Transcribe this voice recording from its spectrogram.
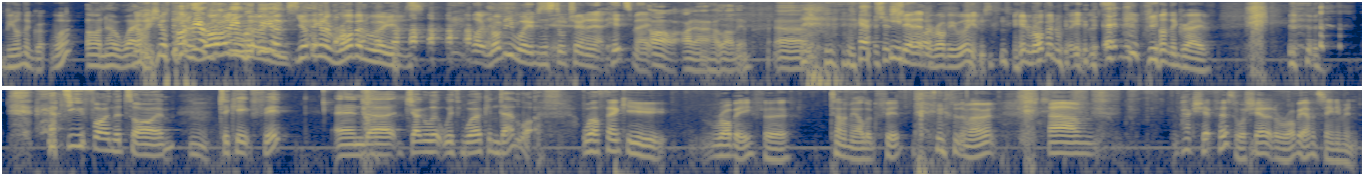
Beyond the gr- what? Oh no way! No, you're I'm thinking of thinking Robin Williams. You're thinking of Robin Williams. like Robbie Williams is still churning out hits, mate. Oh, I know. I love him. Uh, how do you Shout out to Robbie Williams and Robin Williams. Beyond the grave. How do you find the time Hmm. to keep fit and uh, juggle it with work and dad life? Well, thank you, Robbie, for telling me I look fit at the moment. Um, fuck shit. First of all, shout out to Robbie. I haven't seen him in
